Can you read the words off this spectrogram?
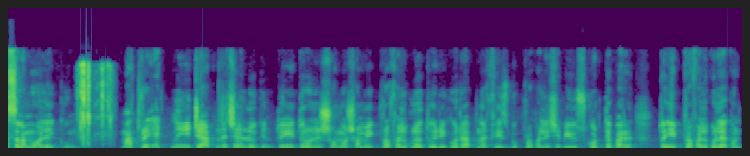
আসসালামু আলাইকুম। মাত্র এক মিনিটে আপনি চাইলেও কিন্তু এই ধরনের সমসাময়িক প্রোফাইলগুলো তৈরি করে আপনার ফেসবুক প্রোফাইল হিসেবে ইউজ করতে পারেন। তো এই প্রোফাইলগুলো এখন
